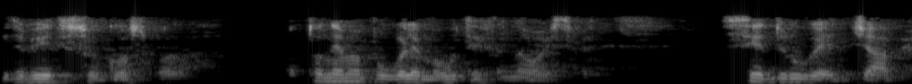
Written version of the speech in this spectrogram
и да бидете со Господа. То нема поголема утеха на овој свет. Се друго е джабе.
